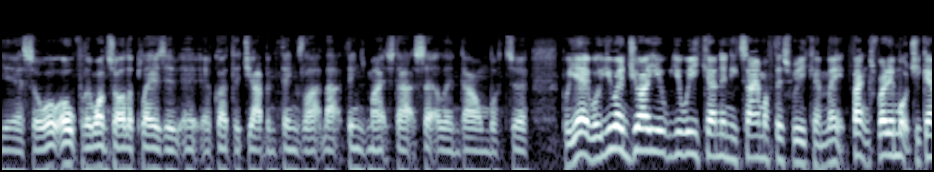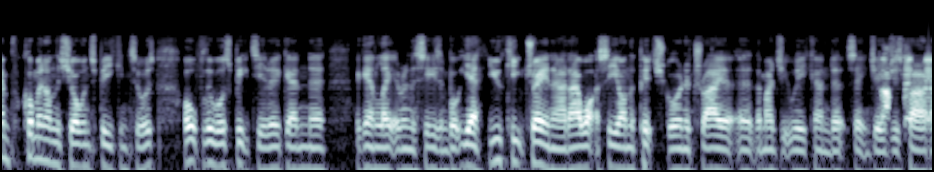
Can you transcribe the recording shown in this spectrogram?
Yeah, so hopefully once all the players have, have got the jab and things like that, things might start settling down. But uh, but yeah, well you enjoy your, your weekend and your time off this weekend, mate. Thanks very much again for coming on the show and speaking to us. Hopefully we'll speak to you again uh, again later in the season. But yeah, you keep training hard. I want to see you on the pitch scoring a try at, at the Magic Weekend at St James's That's Park.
